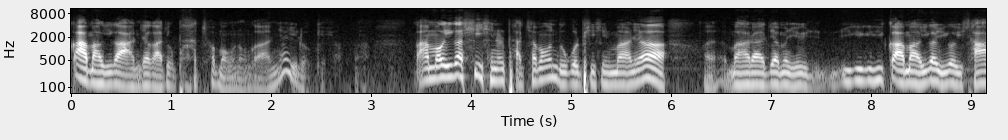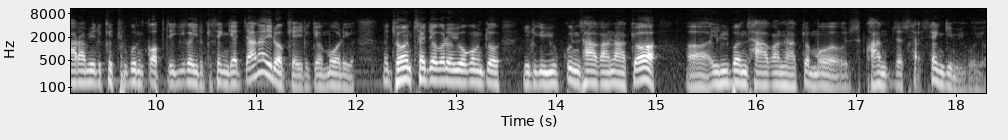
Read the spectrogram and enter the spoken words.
까마귀가 앉아가지고 파쳐 먹는 거 아니야 이렇게요. 까마귀가 시신을 파쳐 먹은 누굴 피신 말이야. 어, 말하자면 이, 이, 이 까마귀가 이거 사람이 이렇게 죽은 껍데기가 이렇게 생겼잖아 이렇게 이렇게 머리가 전체적으로 요금 좀 이렇게 육군 사관학교 어 일본 사관학교 뭐 관, 사- 생김이고요.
